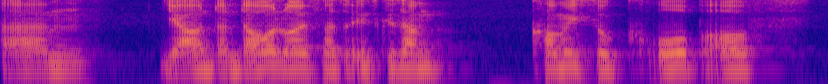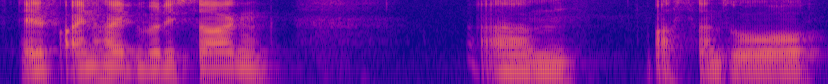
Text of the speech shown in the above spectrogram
Ähm, ja, und dann Dauerläufe. Also insgesamt komme ich so grob auf elf Einheiten, würde ich sagen. Ähm, was dann so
